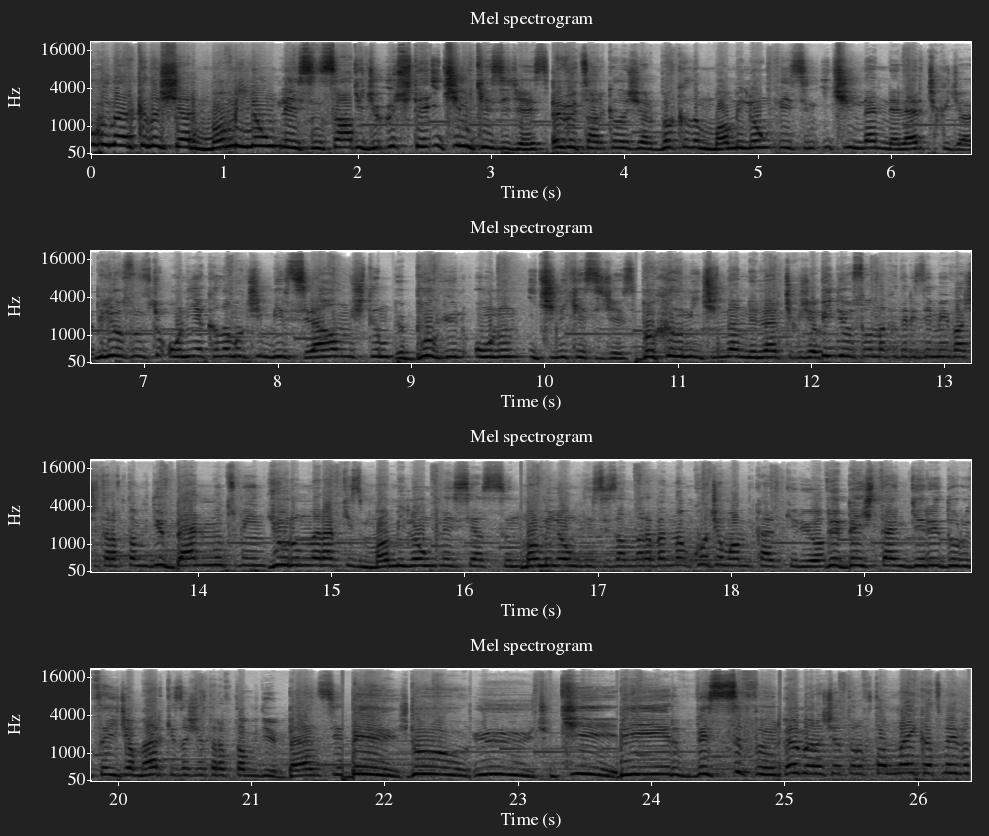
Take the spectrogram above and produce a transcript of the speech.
Bugün arkadaşlar Mami Longless'in saat gece 3'te içini keseceğiz. Evet arkadaşlar bakalım Mami Longless'in içinden neler çıkacak. Biliyorsunuz ki onu yakalamak için bir silah almıştım. Ve bugün onun içini keseceğiz. Bakalım içinden neler çıkacak. Video sonuna kadar izlemeyi ve aşağı taraftan videoyu beğenmeyi unutmayın. Yorumlar herkes Mami Longless yazsın. Mami Longless yazanlara benden kocaman bir kalp geliyor. Ve 5'ten geri doğru sayacağım. Herkes aşağı taraftan videoyu beğensin. 5, 4, 3, 2, 1 ve 0. Hemen aşağı taraftan like atmayı ve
